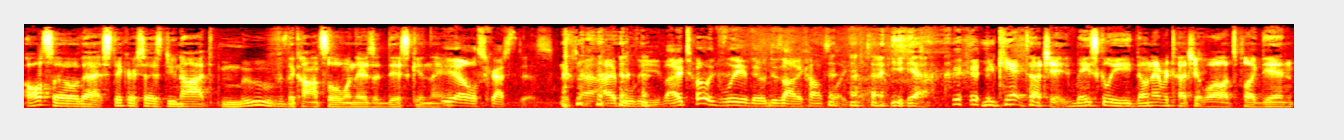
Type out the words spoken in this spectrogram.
Also, that sticker says do not move the console when there's a disc in there. Yeah, it'll scratch the disc, which I, I believe. I totally believe they would design a console like that. yeah. you can't touch it. Basically, don't ever touch it while it's plugged in.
